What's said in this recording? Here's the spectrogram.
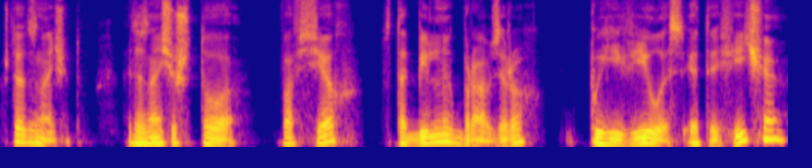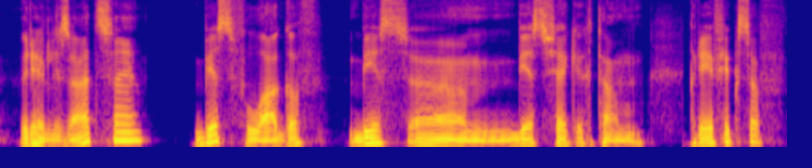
Что это значит? Это значит, что во всех стабильных браузерах появилась эта фича, реализация без флагов, без, э, без всяких там префиксов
